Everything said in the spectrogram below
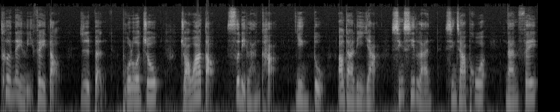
特内里费岛。日本、婆罗洲、爪哇岛、斯里兰卡、印度、澳大利亚、新西兰、新加坡、南非、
